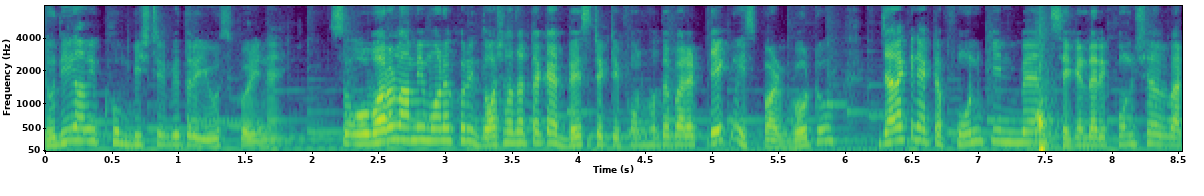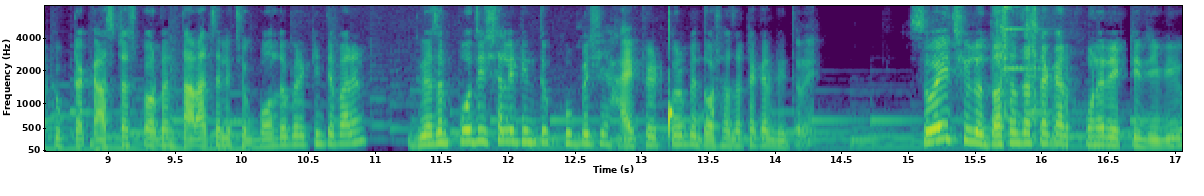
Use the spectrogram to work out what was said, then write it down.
যদিও আমি খুব বৃষ্টির ভিতরে ইউজ করি নাই। সো ওভারঅল আমি মনে করি দশ হাজার টাকায় বেস্ট একটি ফোন হতে পারে টেকনো স্পার্ট গো টু যারা কিনা একটা ফোন কিনবেন সেকেন্ডারি ফোন হিসাবে বা টুকটাক কাজ টাজ করবেন, তারা চাইলে চোখ বন্ধ করে কিনতে পারেন। দুই হাজার পঁচিশ সালে কিন্তু খুব বেশি হাই রেট করবে দশ হাজার টাকার ভিতরে। সো এই ছিল দশ হাজার টাকার ফোনের একটি রিভিউ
